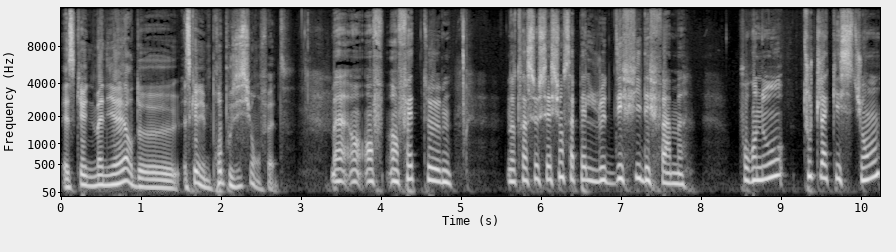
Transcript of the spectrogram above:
Est-ce qu'il y a une manière de... Est-ce qu'il y a une proposition en fait? Ben, en, fait, euh, notre association s'appelle le défi des femmes. Pour nous, toute la question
